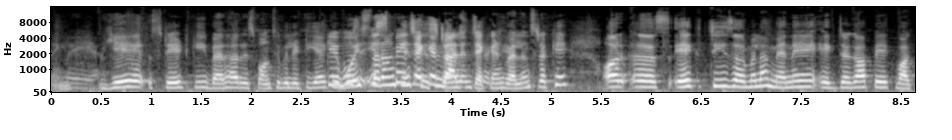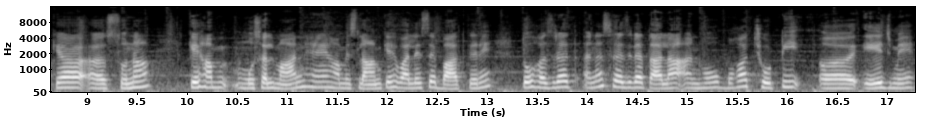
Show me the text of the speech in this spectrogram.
नहीं, नहीं है। ये स्टेट की बहरहाल रिस्पॉन्सिबिलिटी है कि, कि वो इस तरह के चेक एंड बैलेंस रखे। और एक चीज़ अरमला मैंने एक जगह पे एक वाक्य सुना कि हम मुसलमान हैं हम इस्लाम के हवाले से बात करें तो हज़रत अनस रज़ी तहो बहुत छोटी एज में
